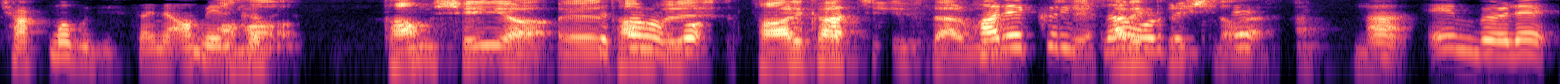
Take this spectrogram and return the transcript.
çakma Budist hani Amerika'da. Ama tam şey ya e, İşte tam tamam, böyle bu- tarikatçı herifler bu. Hare Krishna şey, Hare orada işte- Ha, en böyle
